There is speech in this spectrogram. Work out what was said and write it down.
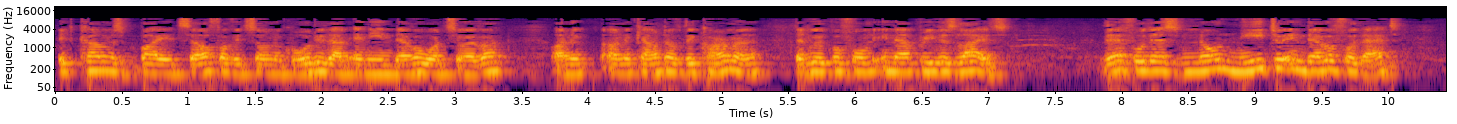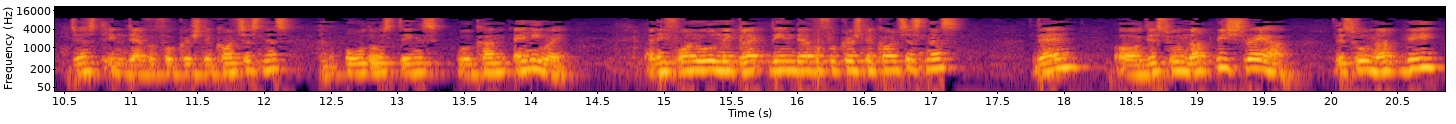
it comes by itself of its own accord without any endeavor whatsoever on, on account of the karma that we performed in our previous lives. Therefore, there's no need to endeavor for that. Just endeavor for Krishna consciousness, and all those things will come anyway. And if one will neglect the endeavor for Krishna consciousness, then, oh, this will not be Shreya. This will not be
